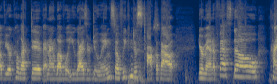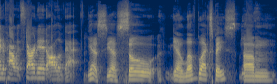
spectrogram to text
of your collective, and I love what you guys are doing. So if we can just talk about your manifesto, kind of how it started, all of that. Yes, yes. So yeah, love black space. Um,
